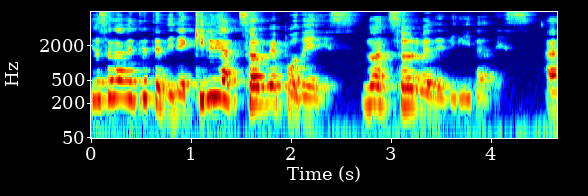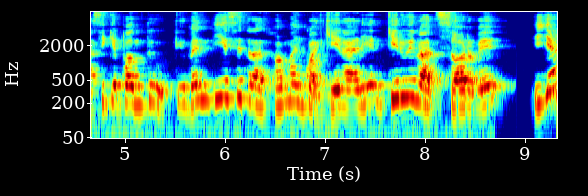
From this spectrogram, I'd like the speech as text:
yo solamente te diré, Kirby absorbe poderes, no absorbe debilidades. Así que pon tú, que Ben 10 se transforma en cualquier alien, Kirby lo absorbe. Y ya,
